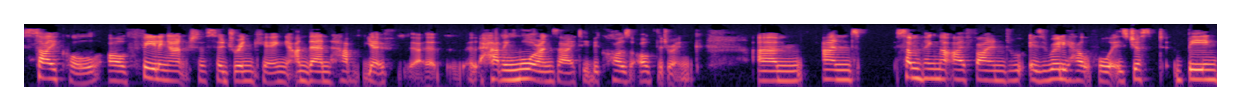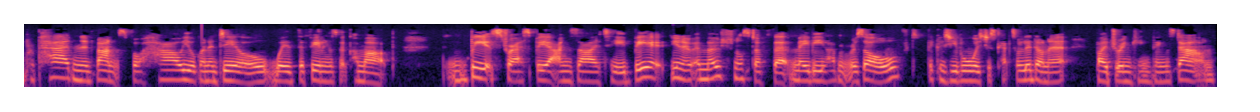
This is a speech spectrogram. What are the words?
cycle of feeling anxious, so drinking, and then have you know uh, having more anxiety because of the drink. Um, and something that I find is really helpful is just being prepared in advance for how you're going to deal with the feelings that come up. Be it stress, be it anxiety, be it you know emotional stuff that maybe you haven't resolved because you've always just kept a lid on it by drinking things down.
